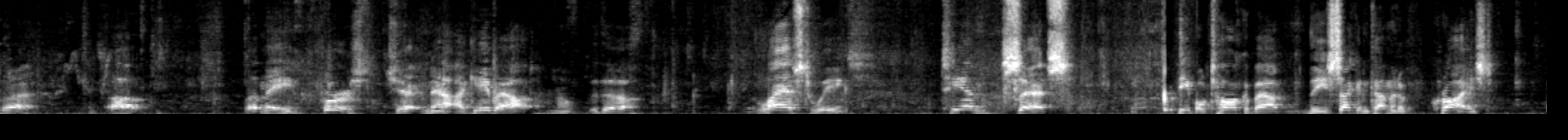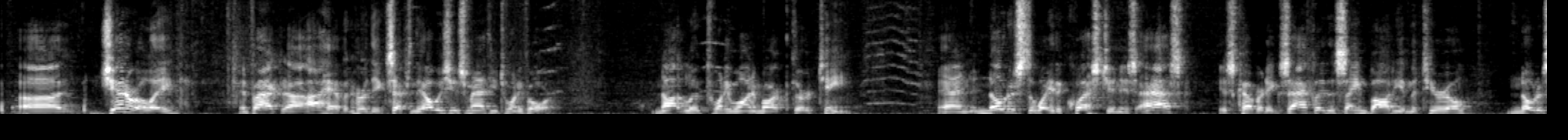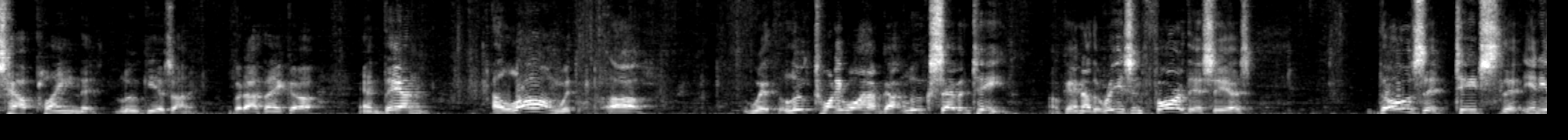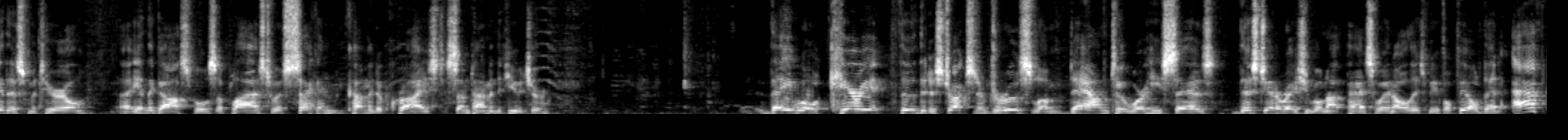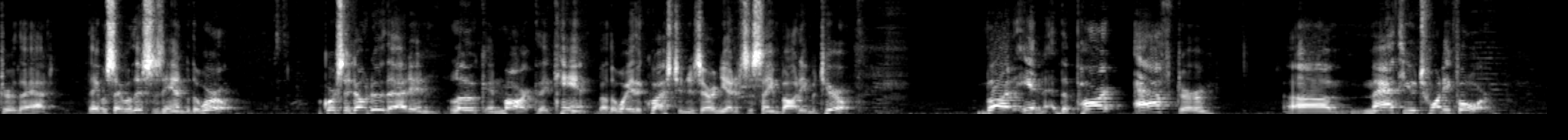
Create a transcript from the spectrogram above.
Right. Uh, let me first check now. I gave out the last week 10 sets where people talk about the second coming of Christ. Uh, generally, in fact, uh, I haven't heard the exception. They always use Matthew 24, not Luke 21 and Mark 13. And notice the way the question is asked. It's covered exactly the same body of material. Notice how plain that Luke is on it. But I think, uh, and then along with uh, with Luke 21, I've got Luke 17. Okay, now the reason for this is those that teach that any of this material uh, in the Gospels applies to a second coming of Christ sometime in the future, they will carry it through the destruction of Jerusalem down to where he says, This generation will not pass away and all these be fulfilled. Then after that, they will say, Well, this is the end of the world. Of course, they don't do that in Luke and Mark. They can't by the way the question is there, and yet it's the same body material. But in the part after uh, Matthew 24,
